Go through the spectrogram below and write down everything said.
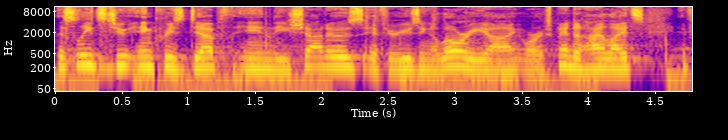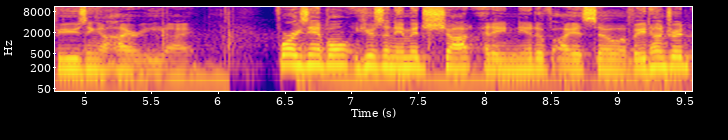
This leads to increased depth in the shadows if you're using a lower EI or expanded highlights if you're using a higher EI. For example, here's an image shot at a native ISO of 800.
